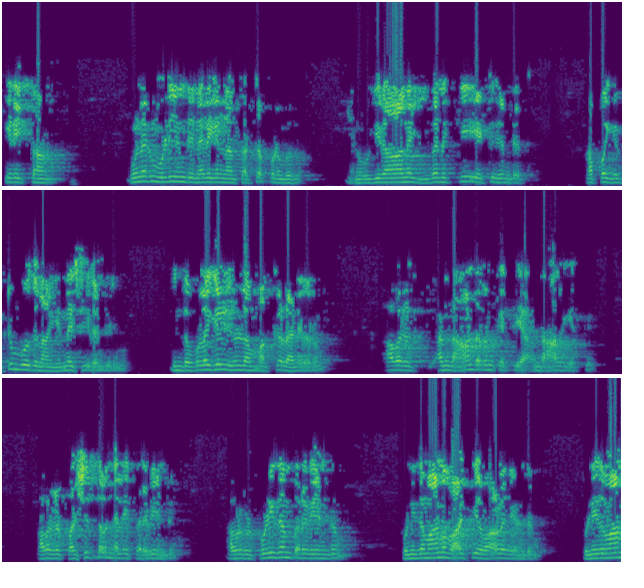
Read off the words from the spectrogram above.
இதைத்தான் உணர்வு ஒளியின்ற நிலையில் நான் தட்டப்படும்போது என் உயிரான இவனுக்கே எட்டுகின்றது. அப்ப எட்டும் போது நான் என்ன செய்யறேன் தெரியும்? இந்த உலகில் உள்ள மக்கள் அனைவரும் அவர்கள் அந்த ஆண்டவன் கட்டிய அந்த ஆலயத்தில் அவர்கள் பரிசுத்த நிலை பெற வேண்டும். அவர்கள் புனிதம் பெற வேண்டும். புனிதமான வாழ்க்கையில் வாழ வேண்டும். புனிதமான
